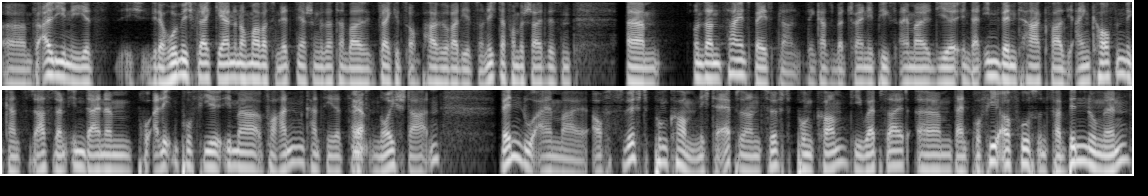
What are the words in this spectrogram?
ähm, für all diejenigen, die jetzt, ich wiederhole mich vielleicht gerne nochmal, was wir im letzten Jahr schon gesagt haben, aber vielleicht gibt es auch ein paar Hörer, die jetzt noch nicht davon Bescheid wissen. Ähm, unseren Science-Based-Plan, den kannst du bei Training Peaks einmal dir in dein Inventar quasi einkaufen. Den kannst du, da hast du dann in deinem Pro Athletenprofil immer vorhanden, kannst jederzeit Ja. neu starten. Wenn du einmal auf swift.com, nicht der App, sondern swift.com, die Website, ähm, dein Profil aufrufst und Verbindungen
